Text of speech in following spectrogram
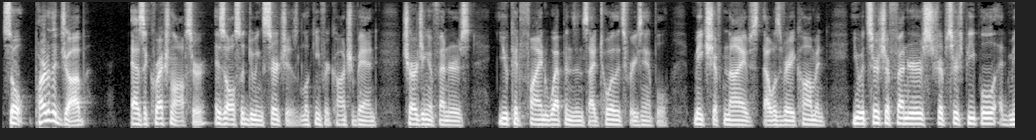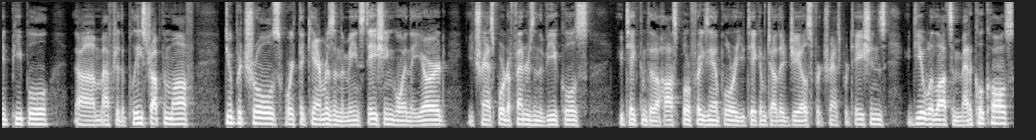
So, part of the job as a correctional officer is also doing searches, looking for contraband, charging offenders. You could find weapons inside toilets, for example makeshift knives. That was very common. You would search offenders, strip search people, admit people um, after the police drop them off, do patrols, work the cameras in the main station, go in the yard. You transport offenders in the vehicles. You take them to the hospital, for example, or you take them to other jails for transportations. You deal with lots of medical calls,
